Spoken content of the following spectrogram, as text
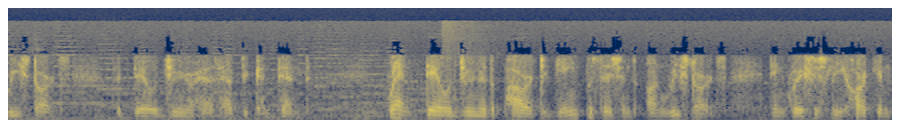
restarts that Dale Jr. has had to contend. Grant Dale Jr. the power to gain positions on restarts and graciously hearken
